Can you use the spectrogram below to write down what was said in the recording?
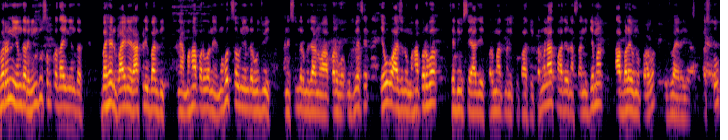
ઘરની અંદર, હિન્દુ સંપ્રદાયની અંદર બહેન ભાઈને રાખડી બાંધી અને આ મહાપર્વને મહોત્સવની અંદર ઉજવી અને સુંદર મજાનો આ પર્વ ઉજવે છે. એવો આજનો મહાપર્વ જે દિવસે આજે પરમાત્માની કૃપાથી કર્મનાથ મહાદેવના સાનિધ્યમાં આ બળેવનો પર્વ ઉજવાઈ રહ્યો છે. અસ્તુ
